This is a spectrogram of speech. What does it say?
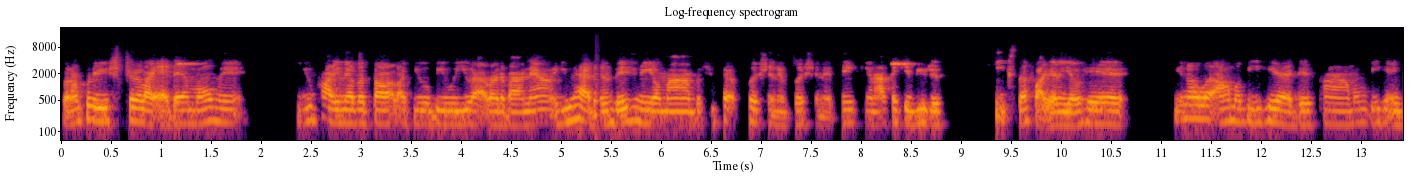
But I'm pretty sure like at that moment, you probably never thought like you would be where you at right about now. You had a vision in your mind, but you kept pushing and pushing and thinking. I think if you just keep stuff like that in your head, you know what, I'm gonna be here at this time. I'm gonna be here.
